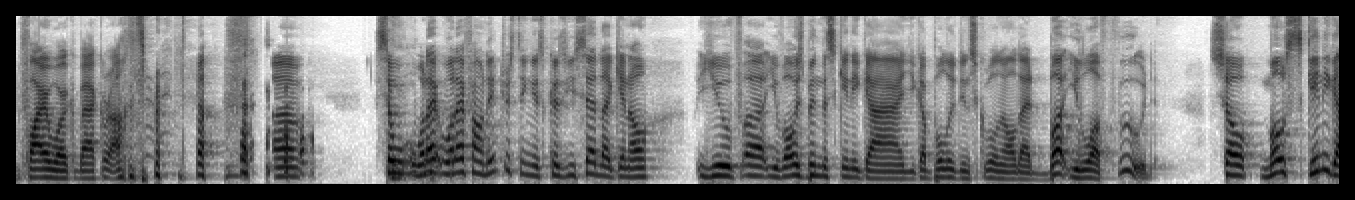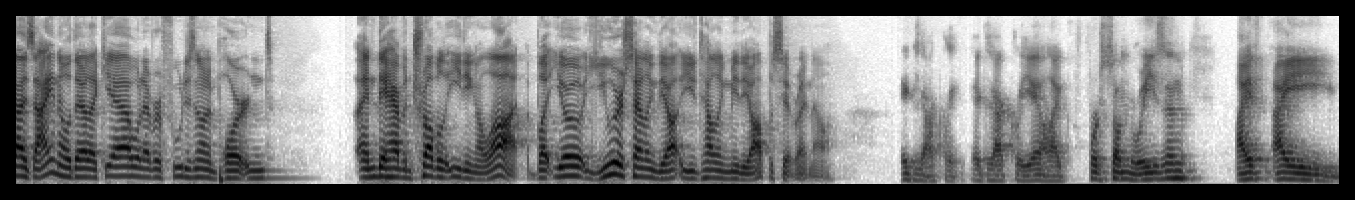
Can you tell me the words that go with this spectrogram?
firework backgrounds right now. Um, so what I what I found interesting is because you said like you know you've uh, you've always been the skinny guy, you got bullied in school and all that, but you love food. So most skinny guys I know, they're like, yeah, whatever, food is not important, and they're having trouble eating a lot. But you're you are telling the you telling me the opposite right now. Exactly, exactly. Yeah, like for some reason, I I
